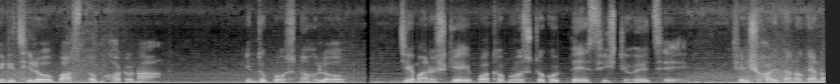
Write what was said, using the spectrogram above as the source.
এটি ছিল বাস্তব ঘটনা। কিন্তু প্রশ্ন হলো, যে মানুষকে পথভ্রষ্ট করতে সৃষ্টি হয়েছে সেই শয়তানও কেন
